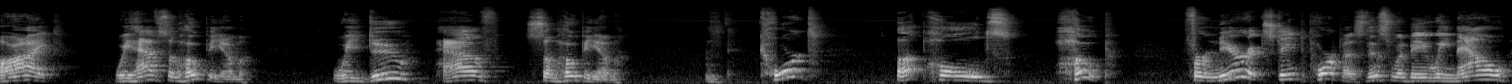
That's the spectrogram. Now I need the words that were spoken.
All right. We have some hopium we do have some hopium. Court upholds hope for near extinct porpoise. This would be we now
